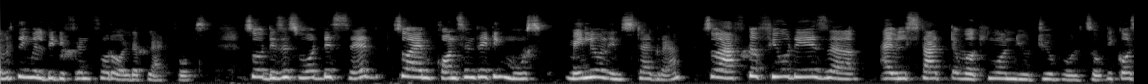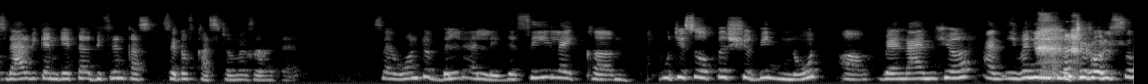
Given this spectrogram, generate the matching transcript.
everything will be different for all the platforms. So this is what they said. So i am concentrating most mainly on instagram. So after a few days uh, i will start working on youtube also because there we can get a different cus- set of customers over there. So i want to build a legacy like um, Pooji's Opus should be known uh, when i'm here and even in future also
